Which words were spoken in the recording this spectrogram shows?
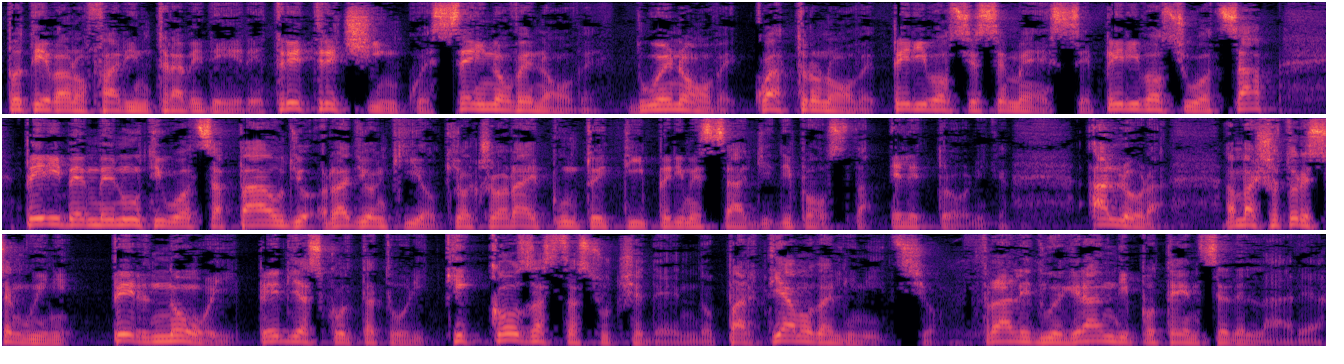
potevano far intravedere. 335 699 2949 per i vostri sms, per i vostri whatsapp, per i benvenuti whatsapp audio, radio anch'io, chiocciorai.it per i messaggi di posta elettronica. Allora, ambasciatore Sanguini, per noi, per gli ascoltatori, che cosa sta succedendo? Partiamo dall'inizio, fra le due grandi potenze dell'area.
